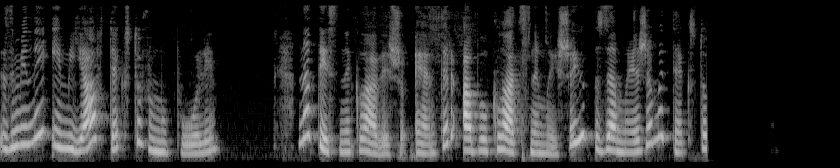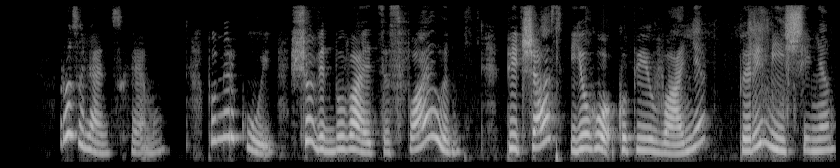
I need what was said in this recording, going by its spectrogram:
Зміни ім'я в текстовому полі. Натисни клавішу Enter або клацни мишею за межами тексту. Розглянь схему. Поміркуй, що відбувається з файлем під час його копіювання, переміщення.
